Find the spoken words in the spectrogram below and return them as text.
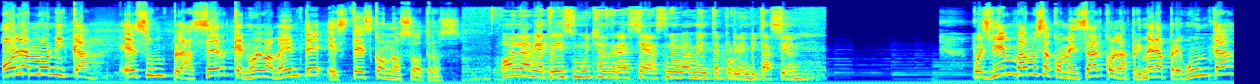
Hola Mónica, es un placer que nuevamente estés con nosotros. Hola Beatriz, muchas gracias nuevamente por la invitación. Pues bien, vamos a comenzar con la primera pregunta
